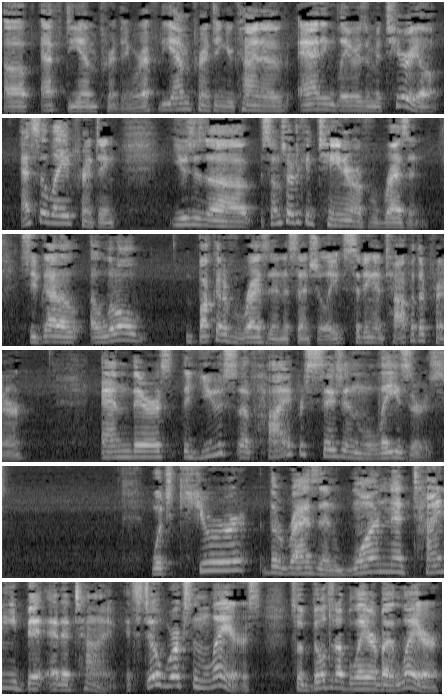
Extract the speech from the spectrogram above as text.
of FDM printing. Where FDM printing, you're kind of adding layers of material. SLA printing uses a some sort of container of resin. So you've got a, a little bucket of resin essentially sitting on top of the printer, and there's the use of high precision lasers which cure the resin one tiny bit at a time. It still works in layers, so it builds it up layer by layer,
